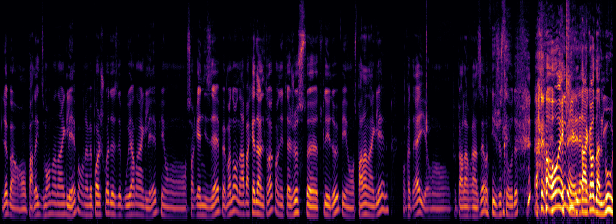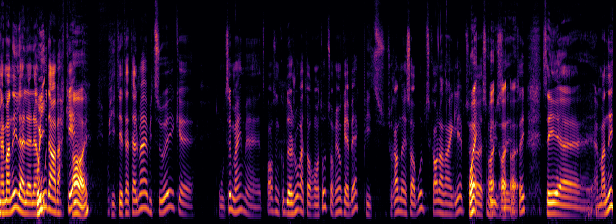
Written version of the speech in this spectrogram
Puis là, ben, on parlait avec du monde en anglais, puis on n'avait pas le choix de se débrouiller en anglais, puis on, s'organisait. Puis maintenant, on embarquait dans le truck, on était juste euh, tous les deux, puis on se parlait en anglais. là. On fait, hey, on peut parler en français, on est juste nos deux. Ah ouais, Tu sais, il mais est la- encore dans le À un mood. moment donné, le, Oui. mood embarquait, Ah ouais. puis tu étais tellement habitué que. Ou tu sais, même, euh, tu passes une couple de jours à Toronto, tu reviens au Québec, puis tu, tu rentres dans un subway, puis tu calls en anglais, puis tu Ouais, fais, Ah, excuse. ouais, ouais, euh. C'est. euh, à un moment donné,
